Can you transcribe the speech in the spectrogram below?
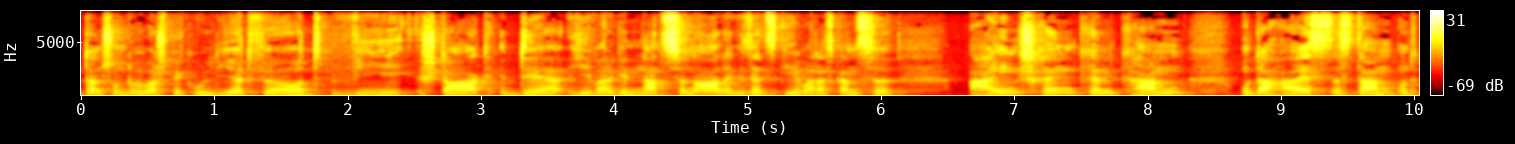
dann schon darüber spekuliert wird, wie stark der jeweilige nationale Gesetzgeber das Ganze einschränken kann. Und da heißt es dann, und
